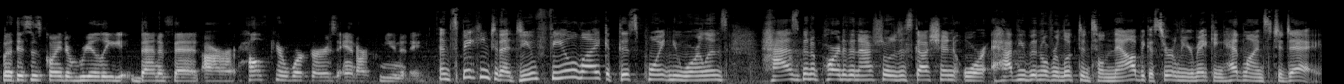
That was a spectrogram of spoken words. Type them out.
but this is going to really benefit our healthcare workers and our community. And speaking to that, do you feel like at this point New Orleans has been a part of the national discussion, or have you been overlooked until now? Because certainly you're making headlines today.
